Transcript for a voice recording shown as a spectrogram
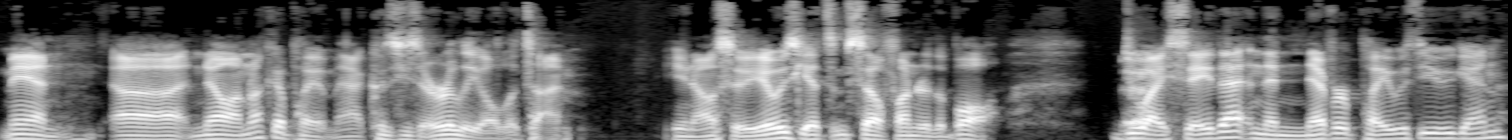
man, uh, no, I'm not gonna play with Matt because he's early all the time. You know, so he always gets himself under the ball. Do yeah. I say that and then never play with you again?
